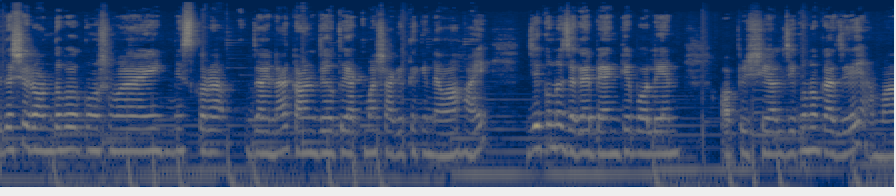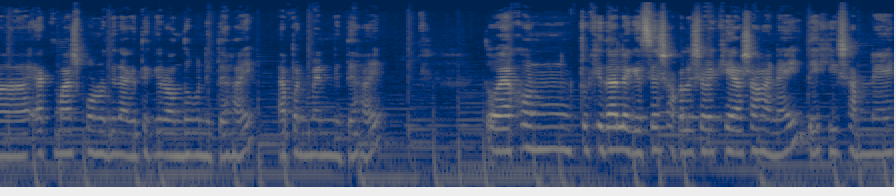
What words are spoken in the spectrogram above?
এদেশে রন্ধবো কোনো সময় মিস করা যায় না, কারণ যেহেতু এক মাস আগে থেকে নেওয়া হয়। যে কোনো জায়গায় ব্যাংকে বলেন অফিসিয়াল যে কোনো কাজে আমার এক মাস পনেরো দিন আগে থেকে রন্ধবো নিতে হয় অ্যাপয়েন্টমেন্ট নিতে হয়। তো এখন একটু খিদা লেগেছে, সকালে সবাই খেয়ে আসা হয় নাই। দেখি সামনে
